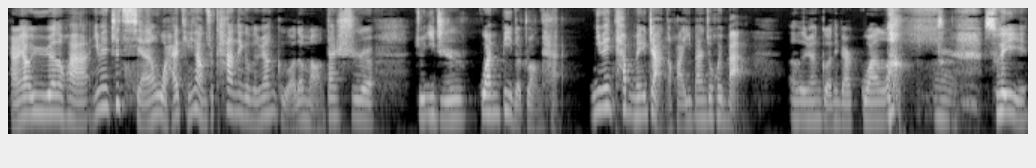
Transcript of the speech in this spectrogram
反正要预约的话，因为之前我还挺想去看那个文渊阁的嘛，但是就一直关闭的状态，因为它没展的话，一般就会把呃文渊阁那边关了。嗯，所以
